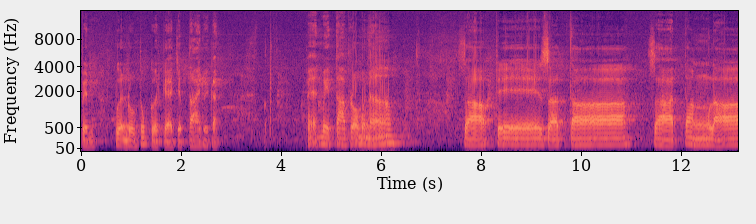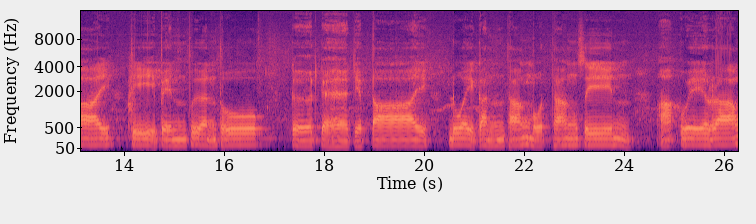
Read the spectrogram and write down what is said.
เป็นเพื่อนรวมทุกเกิดแก่เจ็บตายด้วยกัน แผ่เมตตาพร้อมนะสัพเพสัตตา สัตว์ทั้งหลาย ที่เป็นเพื่อนทุกข์ เกิดแก่เจ็บตาย ด้วยกันทั้งหมดทั้งสิ้นอเวราห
